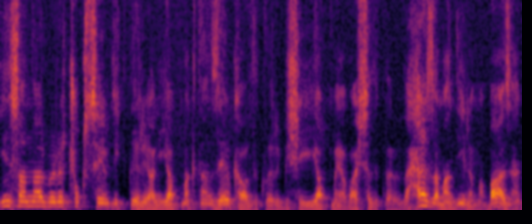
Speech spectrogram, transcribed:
İnsanlar böyle çok sevdikleri, hani yapmaktan zevk aldıkları bir şeyi yapmaya başladıklarında her zaman değil ama bazen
